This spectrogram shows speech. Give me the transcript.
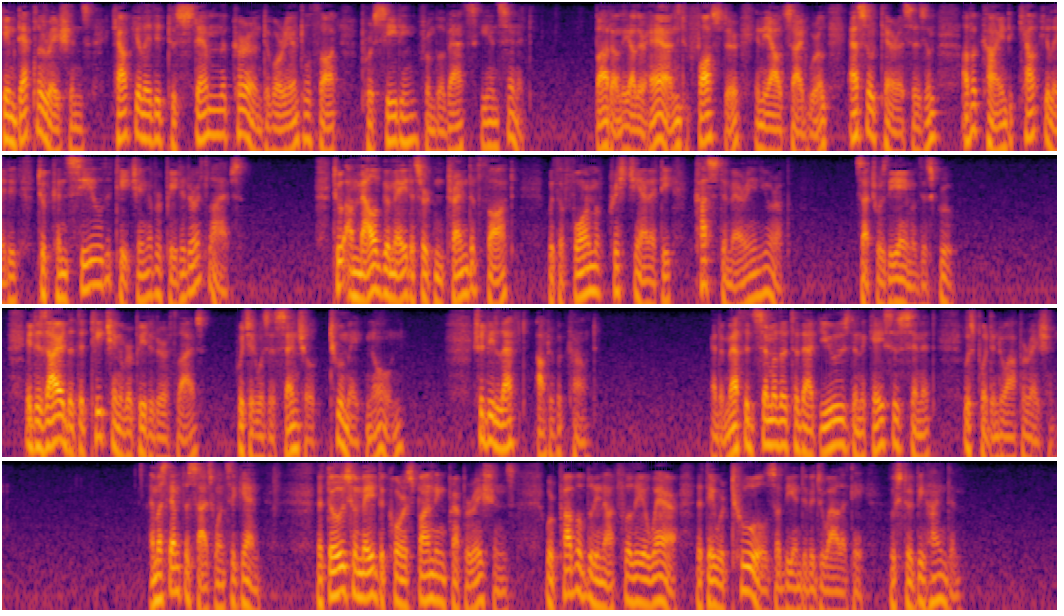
came declarations calculated to stem the current of Oriental thought proceeding from Blavatsky and Sinnett but on the other hand, to foster in the outside world esotericism of a kind calculated to conceal the teaching of repeated earth lives, to amalgamate a certain trend of thought with a form of Christianity customary in Europe. Such was the aim of this group. It desired that the teaching of repeated earth lives, which it was essential to make known, should be left out of account and a method similar to that used in the case of Sinnett was put into operation. I must emphasize once again that those who made the corresponding preparations were probably not fully aware that they were tools of the individuality who stood behind them.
